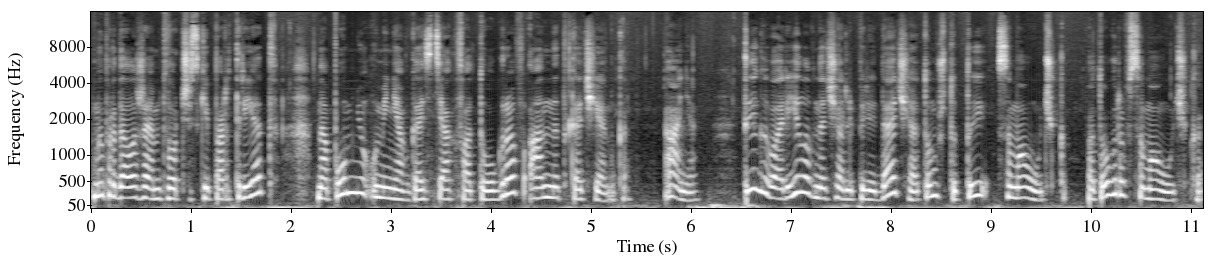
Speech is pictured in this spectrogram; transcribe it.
Мы продолжаем творческий портрет. Напомню, у меня в гостях фотограф Анна Ткаченко. Аня, ты говорила в начале передачи о том, что ты самоучка, фотограф-самоучка.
